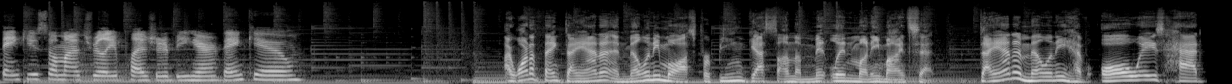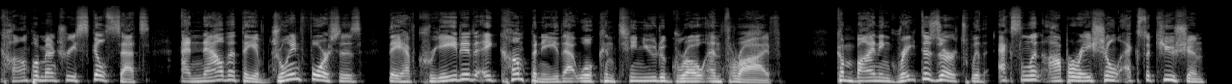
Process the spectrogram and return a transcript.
Thank you so much. Really a pleasure to be here. Thank you. I want to thank Diana and Melanie Moss for being guests on the Mitlin Money Mindset. Diana and Melanie have always had complementary skill sets, and now that they have joined forces, they have created a company that will continue to grow and thrive. Combining great desserts with excellent operational execution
